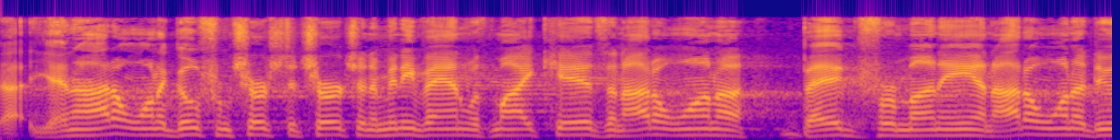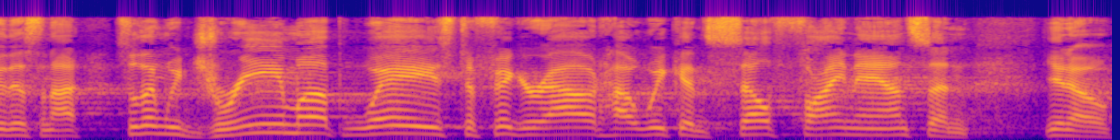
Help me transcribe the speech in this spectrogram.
uh, you know, I don't want to go from church to church in a minivan with my kids, and I don't want to beg for money, and I don't want to do this and I. So then we dream up ways to figure out how we can self-finance and, you know,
